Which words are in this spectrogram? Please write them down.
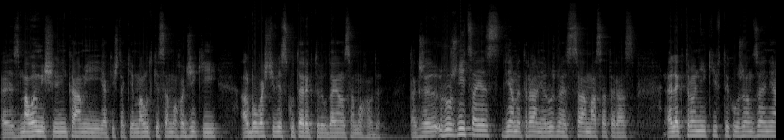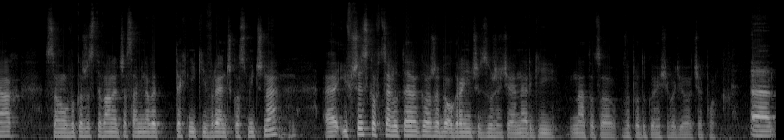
e, z małymi silnikami, jakieś takie malutkie samochodziki, albo właściwie skutery, które udają samochody. Także różnica jest diametralnie różna, jest cała masa teraz elektroniki w tych urządzeniach, są wykorzystywane czasami nawet techniki wręcz kosmiczne. E, I wszystko w celu tego, żeby ograniczyć zużycie energii na to, co wyprodukują, jeśli chodzi o ciepło. E,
